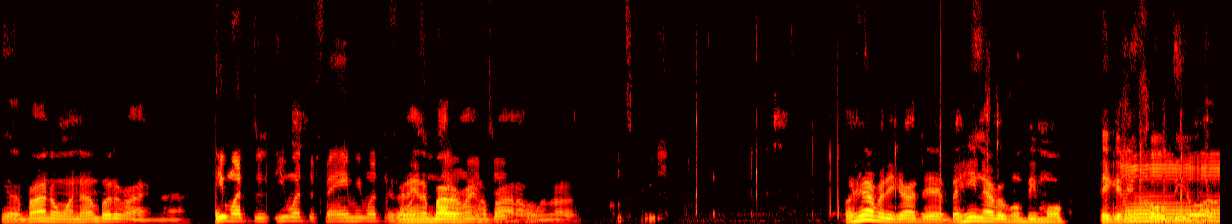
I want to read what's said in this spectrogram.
Yeah, LeBron don't want nothing but a ring, man. He went to he went to fame. He went to. If it ain't about a ring, LeBron don't want nothing. Well, he already got that, but he never gonna be more bigger than Kobe or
